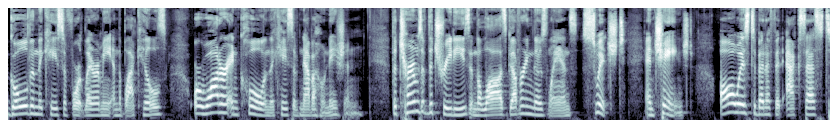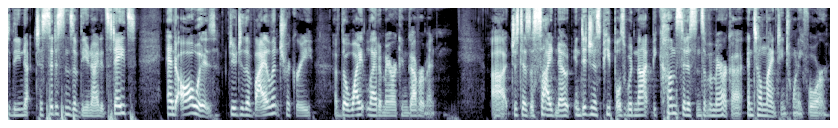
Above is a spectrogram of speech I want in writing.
gold in the case of Fort Laramie and the Black Hills, or water and coal in the case of Navajo Nation, the terms of the treaties and the laws governing those lands switched and changed, always to benefit access to the to citizens of the United States, and always due to the violent trickery of the white-led American government. Uh, just as a side note, indigenous peoples would not become citizens of America until 1924.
